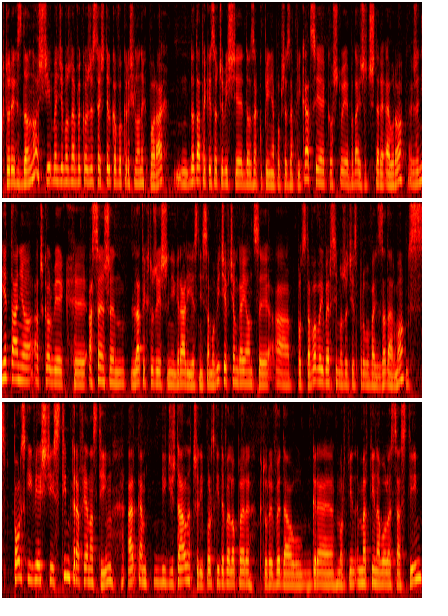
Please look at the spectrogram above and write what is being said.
których zdolności będzie można wykorzystać tylko w określonych porach. Dodatek jest oczywiście do zakupienia poprzez aplikację, kosztuje bodajże 4 euro, także nie tanio, aczkolwiek e, Ascension dla tych, którzy jeszcze nie grali jest niesamowicie wciągający, a podstawowej wersji możecie spróbować za darmo. Z polskich wieści Steam trafia na Steam, Arkham Digital, czyli polski deweloper, który wydał grę Martin, Martina Wallace'a Steam,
